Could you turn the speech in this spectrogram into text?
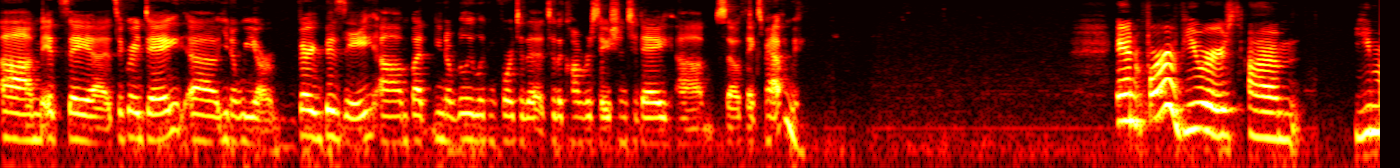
Um, it's a uh, it's a great day. Uh, you know, we are very busy, um, but you know, really looking forward to the to the conversation today. Um, so thanks for having me. And for our viewers, um, you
